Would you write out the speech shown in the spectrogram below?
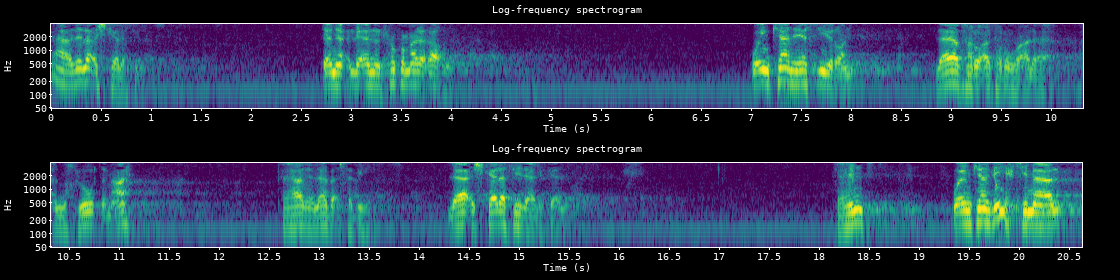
فهذا لا إشكال فيه. لأن, لأن الحكم على الأغلب وإن كان يسيرا لا يظهر أثره على المخلوط معه فهذا لا بأس به. لا إشكال في ذلك أيضا. فهمت؟ وإن كان فيه احتمال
